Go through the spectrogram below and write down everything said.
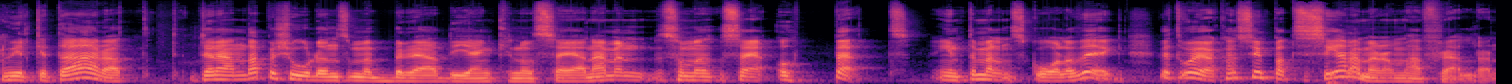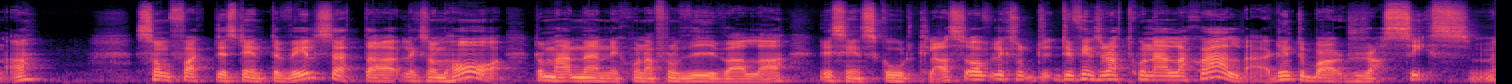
Vilket är att den enda personen som är beredd egentligen att säga, nej men som att säga öppet, inte mellan skål och vägg. Vet du vad, jag kan sympatisera med de här föräldrarna. Som faktiskt inte vill sätta, liksom ha de här människorna från Vivalla i sin skolklass. Av liksom, det finns rationella skäl där, det är inte bara rasism.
